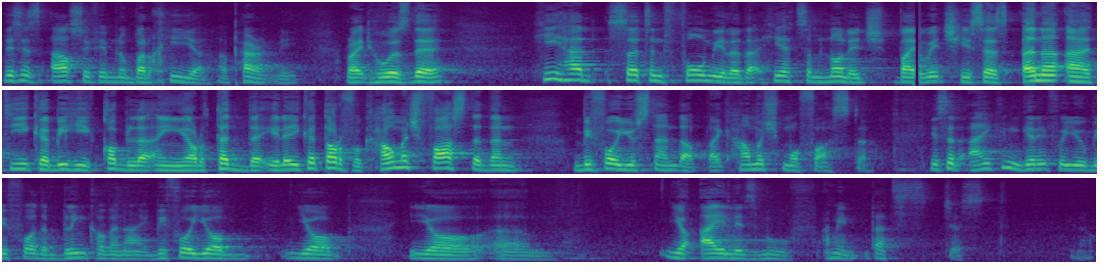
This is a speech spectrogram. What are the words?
This is Asif ibn Barkhiyya, apparently, right? Who was there. He had certain formula that he had some knowledge by which he says, أنا آتيك به قبل أن يرتد إليك طرفك. How much faster than before you stand up? Like, how much more faster? He said, I can get it for you before the blink of an eye, before your, your, your, um, your eyelids move. I mean, that's just, you know.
